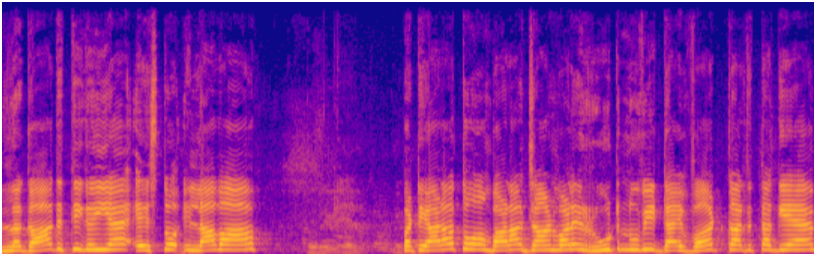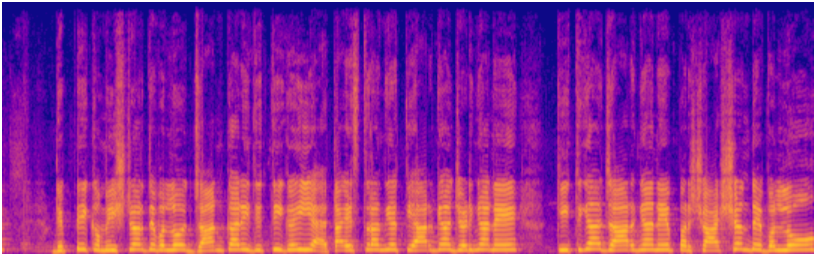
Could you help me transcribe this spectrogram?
ਲਗਾ ਦਿੱਤੀ ਗਈ ਹੈ। ਇਸ ਤੋਂ ਇਲਾਵਾ ਪਟਿਆਲਾ ਤੋਂ ਅੰਬਾਲਾ ਜਾਣ ਵਾਲੇ ਰੂਟ ਨੂੰ ਵੀ ਡਾਇਵਰਟ ਕਰ ਦਿੱਤਾ ਗਿਆ ਹੈ। ਡਿਪਟੀ ਕਮਿਸ਼ਨਰ ਦੇ ਵੱਲੋਂ ਜਾਣਕਾਰੀ ਦਿੱਤੀ ਗਈ ਹੈ। ਤਾਂ ਇਸ ਤਰ੍ਹਾਂ ਦੀਆਂ ਤਿਆਰੀਆਂ ਜਿਹੜੀਆਂ ਨੇ ਕੀਤੀਆਂ ਜਾ ਰਹੀਆਂ ਨੇ ਪ੍ਰਸ਼ਾਸਨ ਦੇ ਵੱਲੋਂ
